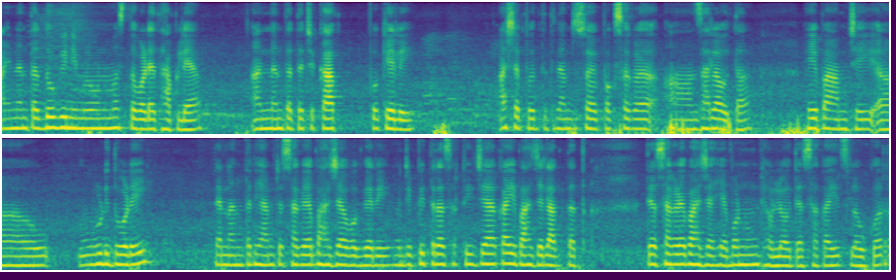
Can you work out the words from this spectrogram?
आणि नंतर दोघींनी मिळून मस्त वड्या थापल्या आणि नंतर त्याचे काप केले. अशा पद्धतीने आमचा स्वयंपाक सगळा झाला होता. हे पहा आमचे अं, उडीद वडे त्यानंतर हे आमच्या सगळ्या भाज्या वगैरे म्हणजे पित्रासाठी ज्या काही भाज्या लागतात त्या सगळ्या भाज्या ह्या बनवून ठेवल्या होत्या सकाळीच लवकर.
